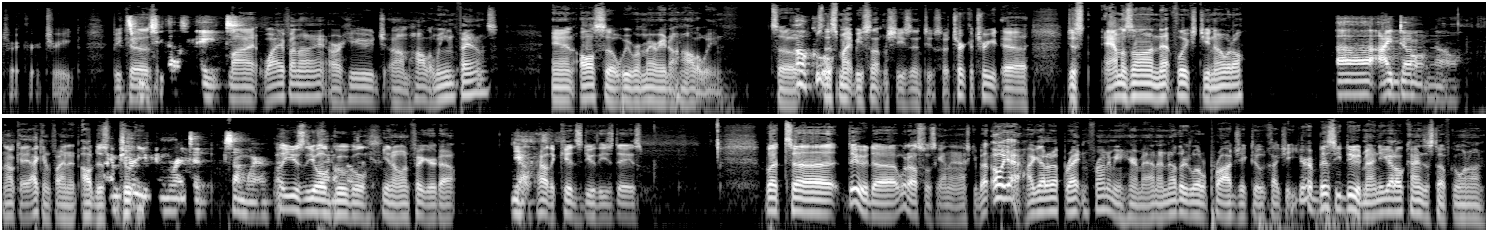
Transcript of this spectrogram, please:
Trick or Treat, because 2008. My wife and I are huge um, Halloween fans, and also we were married on Halloween. So, oh, cool. so this might be something she's into. So Trick or Treat, uh, just Amazon, Netflix. Do you know it all? Uh, I don't know. Okay, I can find it. I'll just. I'm sure you can rent it somewhere. I'll use the old Google, you know, and figure it out. Yeah, how the kids do these days. But uh, dude, uh, what else was I going to ask you about? Oh yeah, I got it up right in front of me here, man. Another little project. It looks like you're a busy dude, man. You got all kinds of stuff going on.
